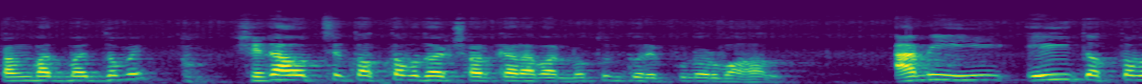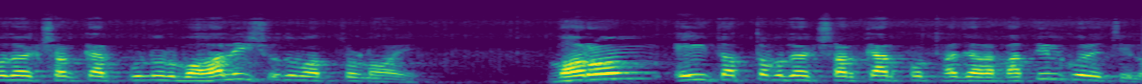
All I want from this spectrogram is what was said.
সংবাদ মাধ্যমে, সেটা হচ্ছে তত্ত্বাবধায়ক সরকার আবার নতুন করে পুনর্বহাল। আমি এই তত্ত্বাবধায়ক সরকার পুনর্বহালই শুধুমাত্র নয়, বরং এই তত্ত্বাবধায়ক সরকার প্রথা যারা বাতিল করেছিল,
